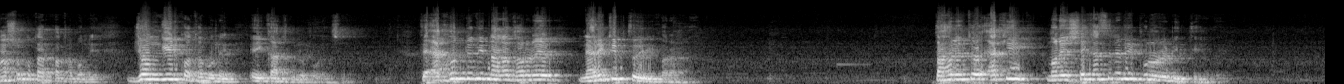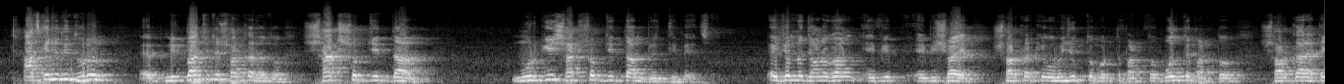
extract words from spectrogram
নাশকতার কথা বলে, জঙ্গির কথা বলে এই কাজগুলো করেছে। তো এখন যদি নানা ধরনের ন্যারেটিভ তৈরি করা হয়, তাহলে তো একই মানে শেখ হাসিনারই পুনরাবৃত্তি হবে। আজকে যদি ধরুন নির্বাচিত সরকার হতো, শাকসবজির দাম মুরগি শাকসবজির দাম বৃদ্ধি পেয়েছে। এই জন্য জনগণ এই বিষয়ে সরকারকে অভিযুক্ত করতে পারতো, বলতে পারতো, সরকার একটা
